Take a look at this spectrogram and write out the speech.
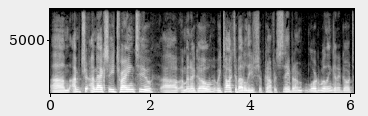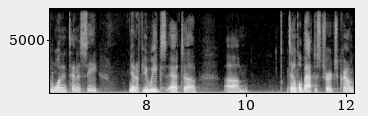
Um, I'm, tr- I'm actually trying to. Uh, I'm going to go. We talked about a leadership conference today, but I'm Lord willing going to go to one in Tennessee in a few weeks at uh, um, Temple Baptist Church, Crown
